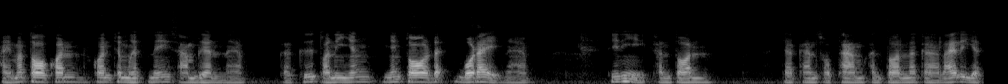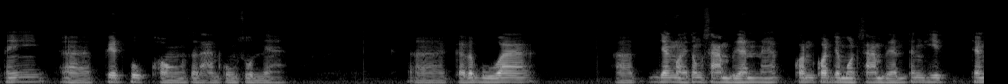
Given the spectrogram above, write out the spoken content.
ให้มาต่อก่อนก่อนจะเบิดในสามเดือนนะครับก็คือตอนนี้ยังยังต่อบ่ได้นะครับ ที่นี่ขั้นตอนจากการสอบถามขั้นตอนและก็รรายละเอียดในเฟซบุ๊กของสถานกงสุลเนี่ยกระบุว่ายังหน่อยต้องสามเดือนนะครับก่อนก่อนจะหมดสามเดือนตั้งฮิตจัง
